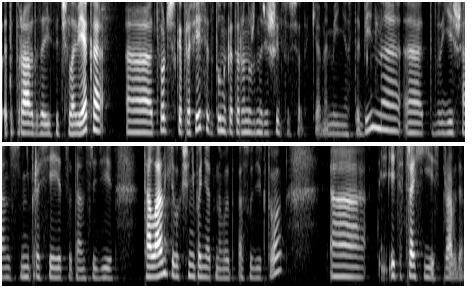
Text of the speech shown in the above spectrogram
это, правда зависит от человека. А, творческая профессия — это ту, на которую нужно решиться все таки Она менее стабильная, а, т- есть шанс не просеяться там среди талантливых, еще непонятно вот о суде кто. А, эти страхи есть, правда.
